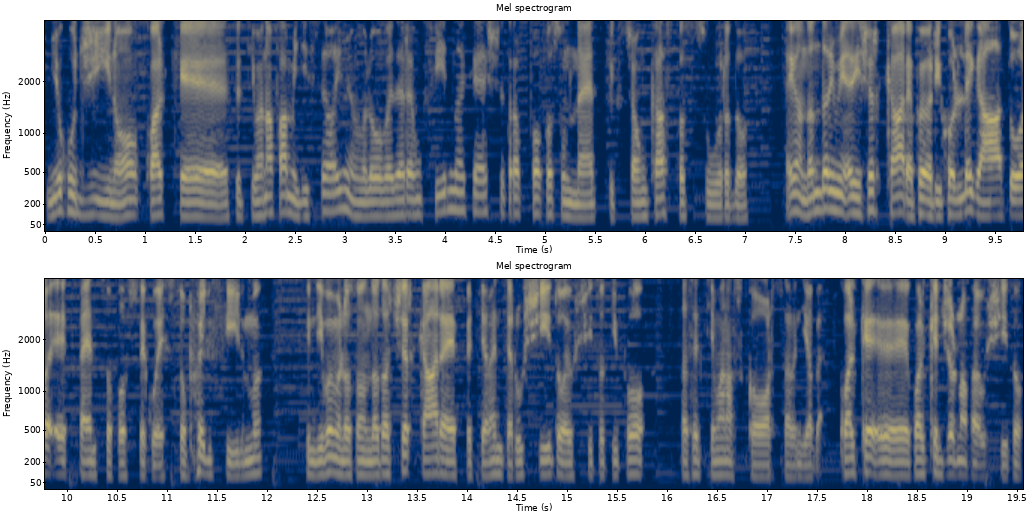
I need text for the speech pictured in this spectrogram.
mio cugino qualche settimana fa mi disse: Oh, io mi volevo vedere un film che esce tra poco su Netflix. C'è un cast assurdo. E io andando a ricercare, poi ho ricollegato e penso fosse questo poi il film. Quindi poi me lo sono andato a cercare e effettivamente era uscito, è uscito tipo la settimana scorsa, quindi vabbè, qualche, eh, qualche giorno fa è uscito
